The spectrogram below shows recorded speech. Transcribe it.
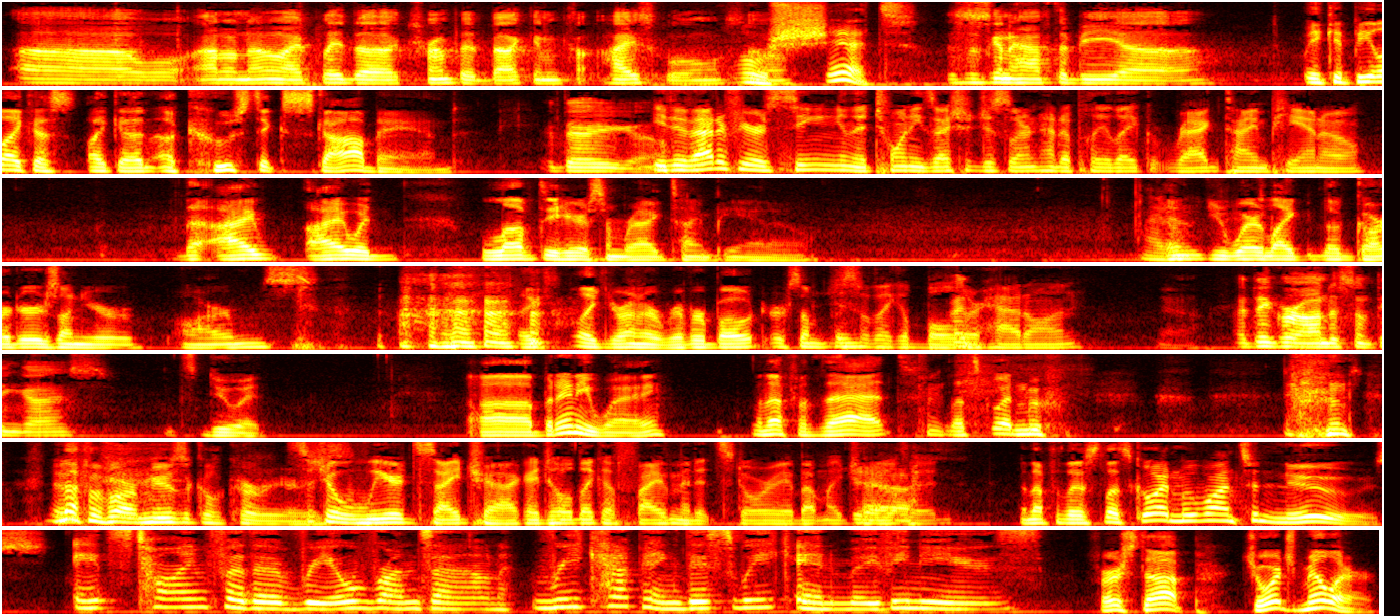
Uh, well, I don't know. I played the trumpet back in high school. So Oh shit! this is gonna have to be. Uh, It could be like a like an acoustic ska band. there you go. Either that, or if you're singing in the 20s, I should just learn how to play like ragtime piano. That I I would love to hear some ragtime piano. I don't. And you wear like the garters on your arms, like like you're on a riverboat or something. Just with like a bowler hat on. Yeah. I think we're onto something, guys. Let's do it. Uh, but anyway, enough of that. Let's go ahead and move. enough of our musical careers. Such a weird sidetrack. I told like a five minute story about my childhood. Enough of this. Let's go ahead and move on to news. It's time for the real rundown, recapping this week in movie news. First up, George Miller,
